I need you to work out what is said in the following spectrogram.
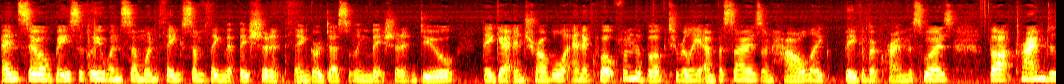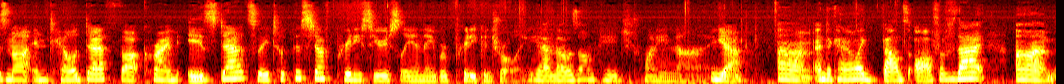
and so basically, when someone thinks something that they shouldn't think or does something they shouldn't do, they get in trouble. And a quote from the book to really emphasize on how like big of a crime this was: thought crime does not entail death. Thought crime is death. So they took this stuff pretty seriously, and they were pretty controlling. yeah that was on page 29 Yeah. Um, and to kind of like bounce off of that, um,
